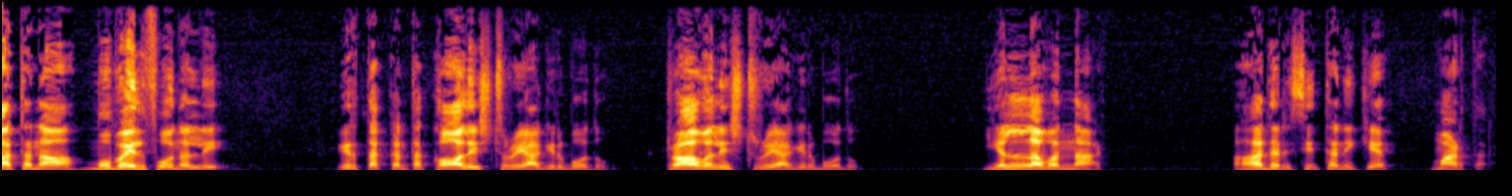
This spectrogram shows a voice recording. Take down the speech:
ಆತನ ಮೊಬೈಲ್ ಫೋನಲ್ಲಿ ಇರತಕ್ಕಂಥ ಕಾಲ್ ಹಿಸ್ಟ್ರಿ ಆಗಿರ್ಬೋದು ಟ್ರಾವೆಲ್ ಹಿಸ್ಟ್ರಿ ಆಗಿರ್ಬೋದು ಎಲ್ಲವನ್ನ ಆಧರಿಸಿ ತನಿಖೆ ಮಾಡ್ತಾರೆ.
